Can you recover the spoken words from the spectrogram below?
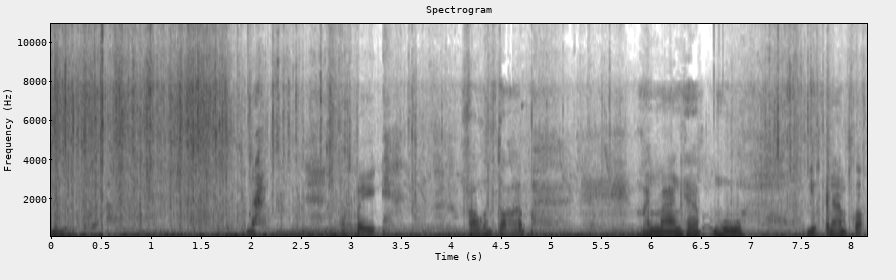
นี่นะไปเฝ้ากันต่อครับมันมันๆครับงูหยดน้ำเกาะ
